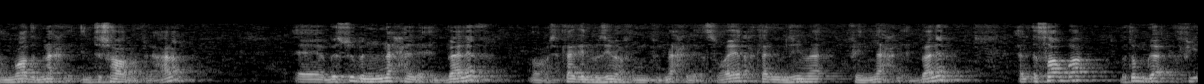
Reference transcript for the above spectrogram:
أمراض النحل انتشارا في العالم. بيصيب النحل البالغ طبعا مش هتلاقي النزيمة في النحل الصغير هتلاقي النزيمة في النحل البالغ. الإصابة بتبقى في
